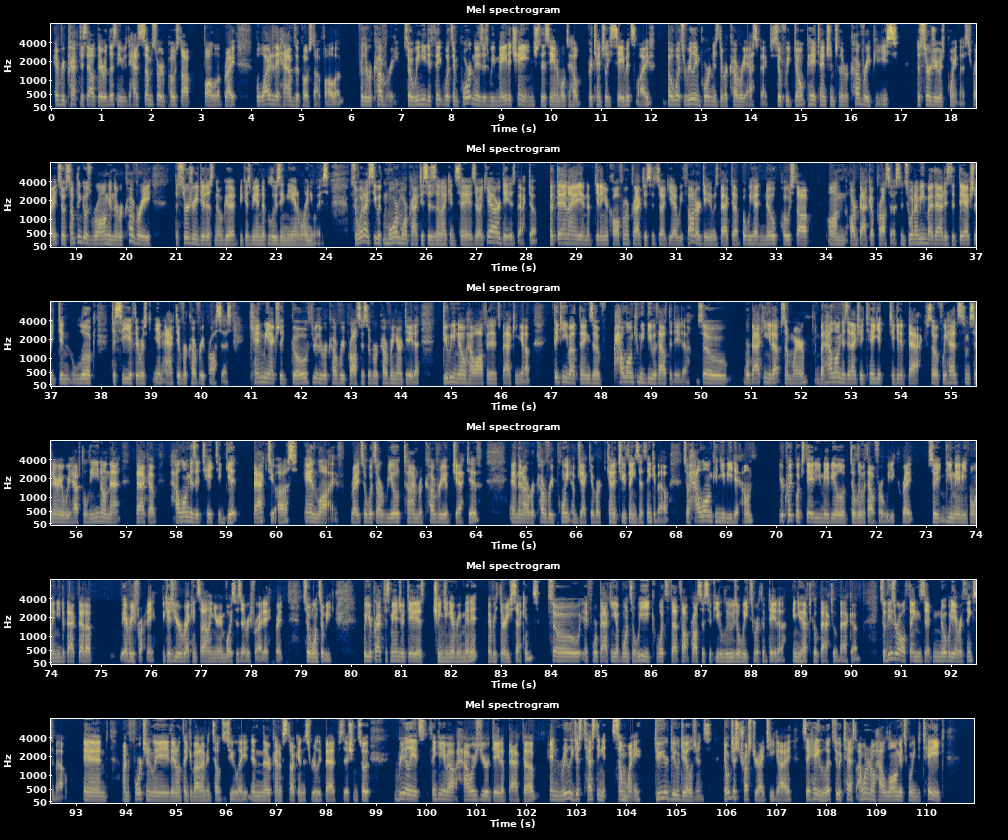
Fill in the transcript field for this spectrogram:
every practice out there listening has some sort of post op follow up, right? But why do they have the post op follow up? For the recovery. So we need to think what's important is, is we made a change to this animal to help potentially save its life. But what's really important is the recovery aspect. So if we don't pay attention to the recovery piece, the surgery was pointless, right? So if something goes wrong in the recovery, the surgery did us no good because we end up losing the animal anyways. So what I see with more and more practices than I can say is they're like, yeah, our data is backed up. But then I end up getting a call from a practice. It's like, yeah, we thought our data was backed up, but we had no post op on our backup process. And so what I mean by that is that they actually didn't look to see if there was an active recovery process. Can we actually go through the recovery process of recovering our data? Do we know how often it's backing up? Thinking about things of how long can we be without the data? So we're backing it up somewhere, but how long does it actually take it to get it back? So if we had some scenario where we have to lean on that backup, how long does it take to get back to us and live, right? So what's our real time recovery objective? And then our recovery point objective are kind of two things to think about. So how long can you be down? Your QuickBooks data, you may be able to live without for a week, right? So you maybe only need to back that up every Friday because you're reconciling your invoices every Friday, right? So once a week but your practice management data is changing every minute, every 30 seconds. So if we're backing up once a week, what's that thought process if you lose a week's worth of data and you have to go back to a backup? So these are all things that nobody ever thinks about. And unfortunately, they don't think about them until it's too late and they're kind of stuck in this really bad position. So really it's thinking about how is your data backed up and really just testing it some way. Do your due diligence. Don't just trust your IT guy. Say, hey, let's do a test. I want to know how long it's going to take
